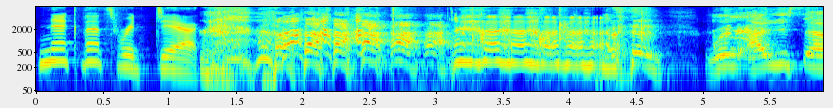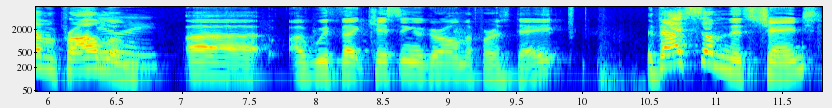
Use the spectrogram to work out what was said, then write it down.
Nick, that's ridic. when I used to have a problem Really? uh, with like kissing a girl on the first date, That's something that's changed.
